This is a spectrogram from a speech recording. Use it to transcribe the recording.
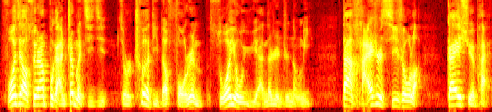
佛教虽然不敢这么激进，就是彻底的否认所有语言的认知能力，但还是吸收了该学派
